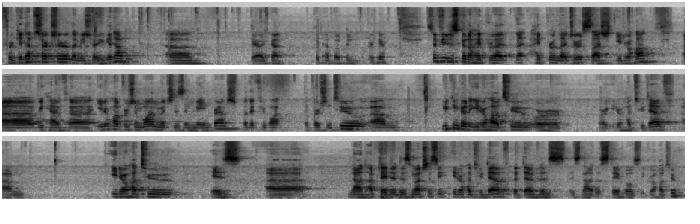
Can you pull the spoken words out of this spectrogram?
for GitHub structure, let me show you GitHub. Um, here I've got GitHub open over here. So if you just go to Hyperledger slash Iroha, uh, we have uh, version 1, which is in main branch. But if you want the version 2, um, you can go to Iroha 2 or, or Iroha 2 dev. Um, Iroha 2 is uh, not updated as much as 2 dev, but dev is, is not as stable as 2.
